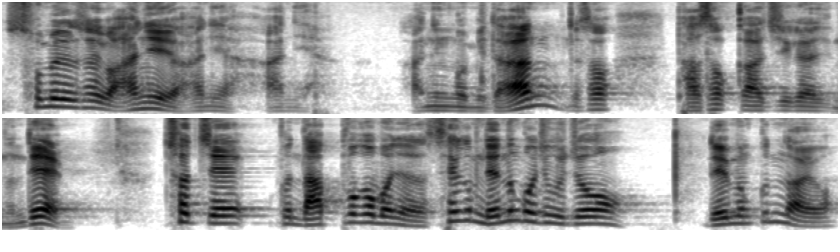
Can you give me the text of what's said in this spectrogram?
소멸사유 아니에요. 아니야. 아니야. 아닌 겁니다. 그래서 다섯 가지가 있는데 첫째, 그 납부가 뭐냐? 세금 내는 거지 그죠? 내면 끝나요.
